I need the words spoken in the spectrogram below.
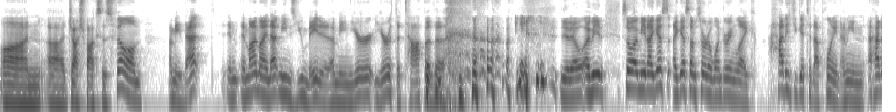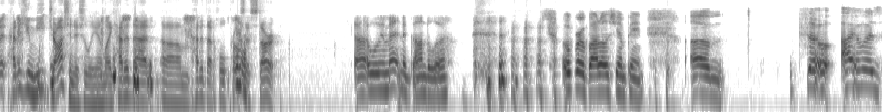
on uh, Josh Fox's film. I mean that in, in my mind that means you made it. I mean you're you're at the top of the you know i mean so i mean i guess i guess i'm sort of wondering like how did you get to that point? I mean how did how did you meet josh initially? And like how did that um how did that whole process start? Uh, well we met in a gondola over a bottle of champagne. Um so i was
